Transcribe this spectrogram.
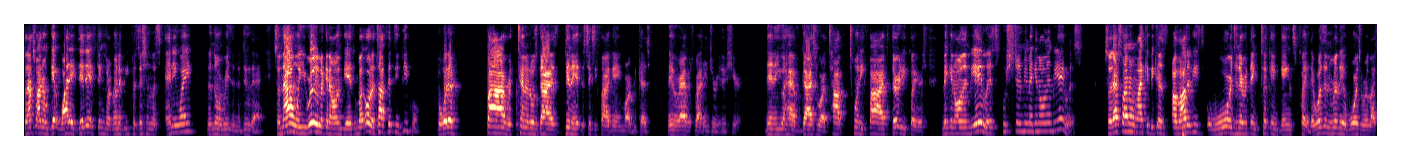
So that's why I don't get why they did it. If things are gonna be positionless anyway, there's no reason to do that. So now when you really look at all NBA, I'm like, oh, the top 15 people. But what if five or ten of those guys didn't hit the 65 game mark because they were ravaged by injury this year? Then you have guys who are top 25, 30 players making all NBA lists who shouldn't be making all NBA lists. So that's why I don't like it because a lot of these awards and everything took in games played. There wasn't really awards where like,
